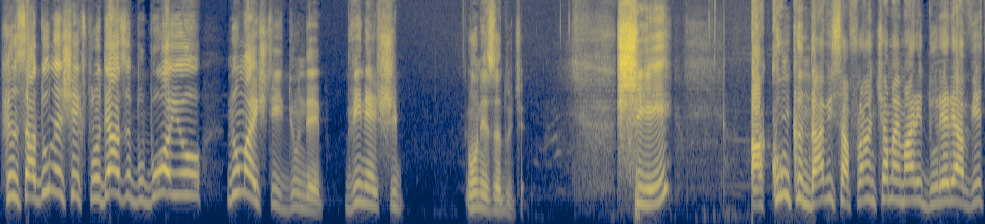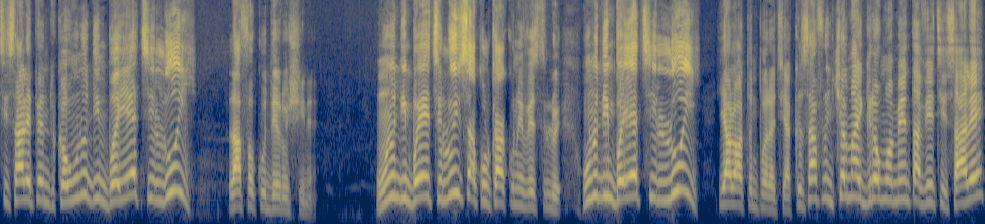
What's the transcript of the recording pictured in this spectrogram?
Când se adună și explodează buboiul, nu mai știi de unde vine și unde se duce. Și acum când David s-a aflat în cea mai mare durere a vieții sale, pentru că unul din băieții lui l-a făcut de rușine. Unul din băieții lui s-a culcat cu nevestele lui. Unul din băieții lui i-a luat împărăția. Când se află în cel mai greu moment a vieții sale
